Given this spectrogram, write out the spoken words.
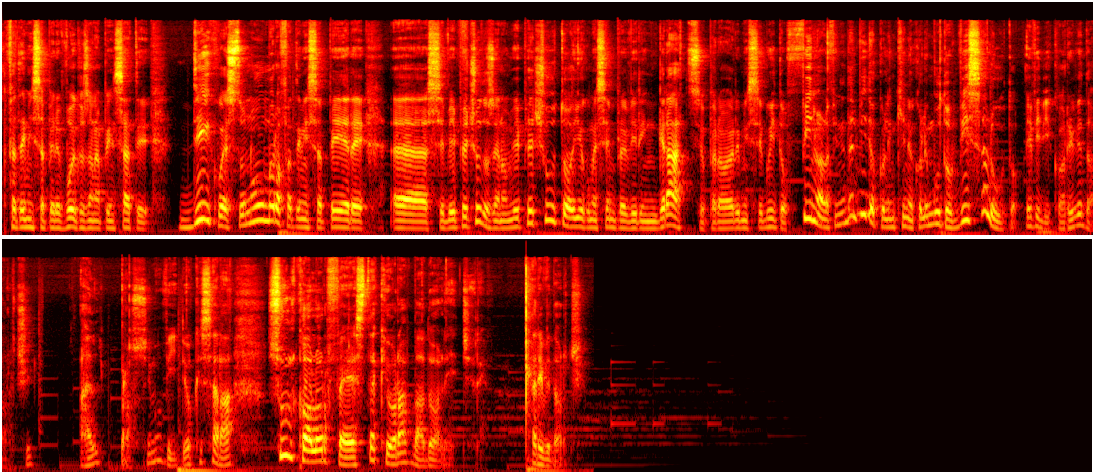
Fatemi sapere voi cosa ne pensate di questo numero, fatemi sapere uh, se vi è piaciuto, se non vi è piaciuto. Io come sempre vi ringrazio per avermi seguito fino alla fine del video, con l'inchino e con l'imbuto vi saluto e vi dico arrivederci al prossimo video che sarà sul Color Fest che ora vado a leggere. Arrivederci.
